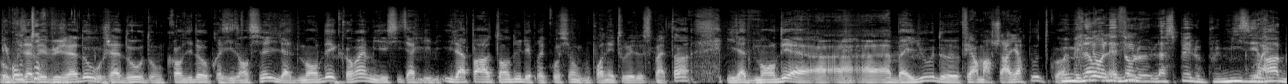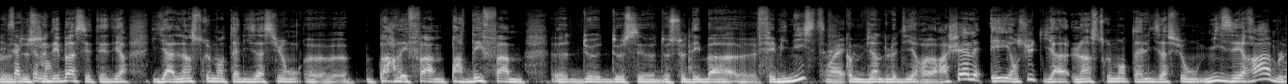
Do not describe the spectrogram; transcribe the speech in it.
Et vous avez vu Jadot, Jadot donc candidat au présidentiel, il a demandé quand même, il n'a pas attendu les précautions que vous prenez tous les deux ce matin, il a demandé à, Bayou de faire marche arrière toute quoi. Oui, mais là on, est dans l'aspect le, plus misérable de ce débat, c'est-à-dire il y a l'instrumentalisation euh, par les femmes, par des femmes euh, de, de, ce, de ce débat euh, féministe, comme vient de le dire euh, Rachel, et ensuite il y a l'instrumentalisation misérable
